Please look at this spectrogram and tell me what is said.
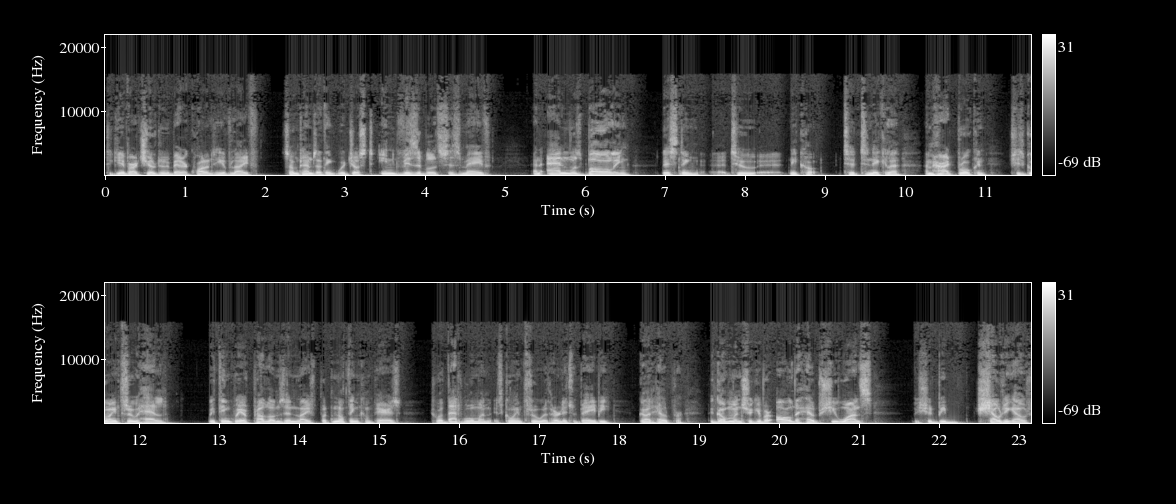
to give our children a better quality of life. Sometimes I think we're just invisible, says Maeve. And Anne was bawling listening uh, to, uh, Nico, to, to Nicola. I'm heartbroken. She's going through hell. We think we have problems in life, but nothing compares to what that woman is going through with her little baby. God help her. The government should give her all the help she wants. We should be shouting out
